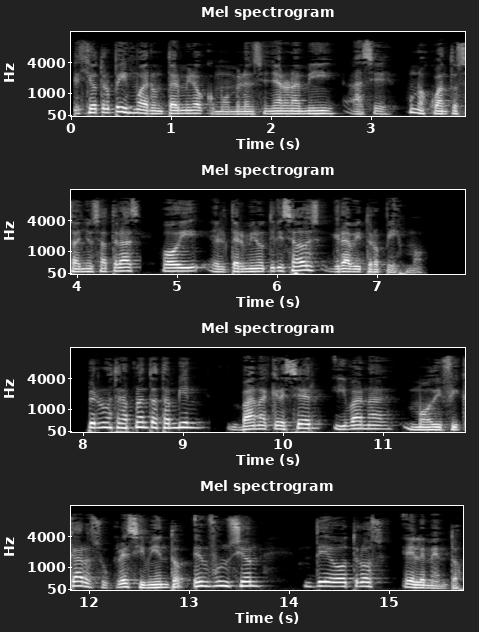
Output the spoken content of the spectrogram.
El geotropismo era un término como me lo enseñaron a mí hace unos cuantos años atrás. Hoy el término utilizado es gravitropismo. Pero nuestras plantas también van a crecer y van a modificar su crecimiento en función de otros elementos,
